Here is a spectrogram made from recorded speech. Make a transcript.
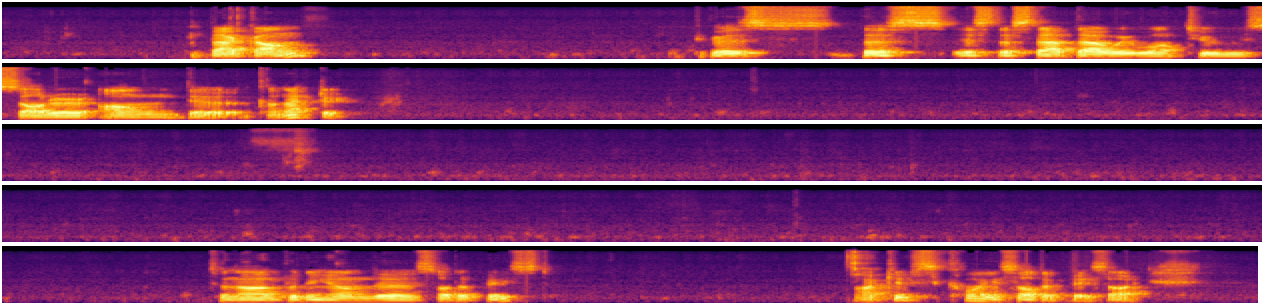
back on because this is the step that we want to solder on the connector. So now I'm putting on the solder paste. I keep calling solder paste, sorry.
